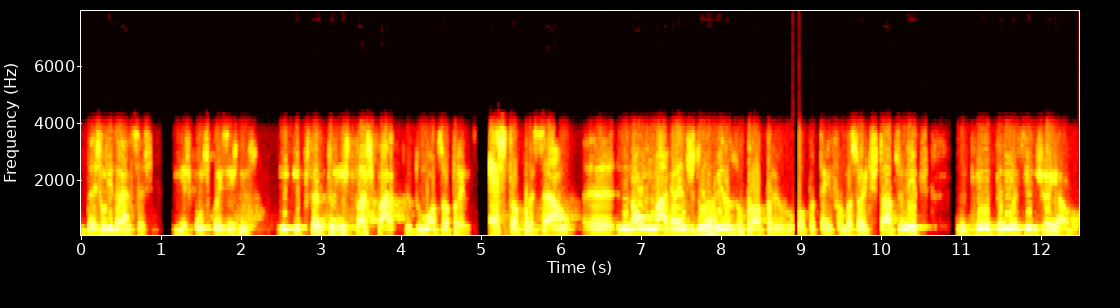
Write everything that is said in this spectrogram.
das lideranças e as consequências disso. E, e, portanto, isto faz parte do modus operandi. Esta operação, eh, não há grandes dúvidas, o próprio tem informações dos Estados Unidos de que teria sido Israel.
